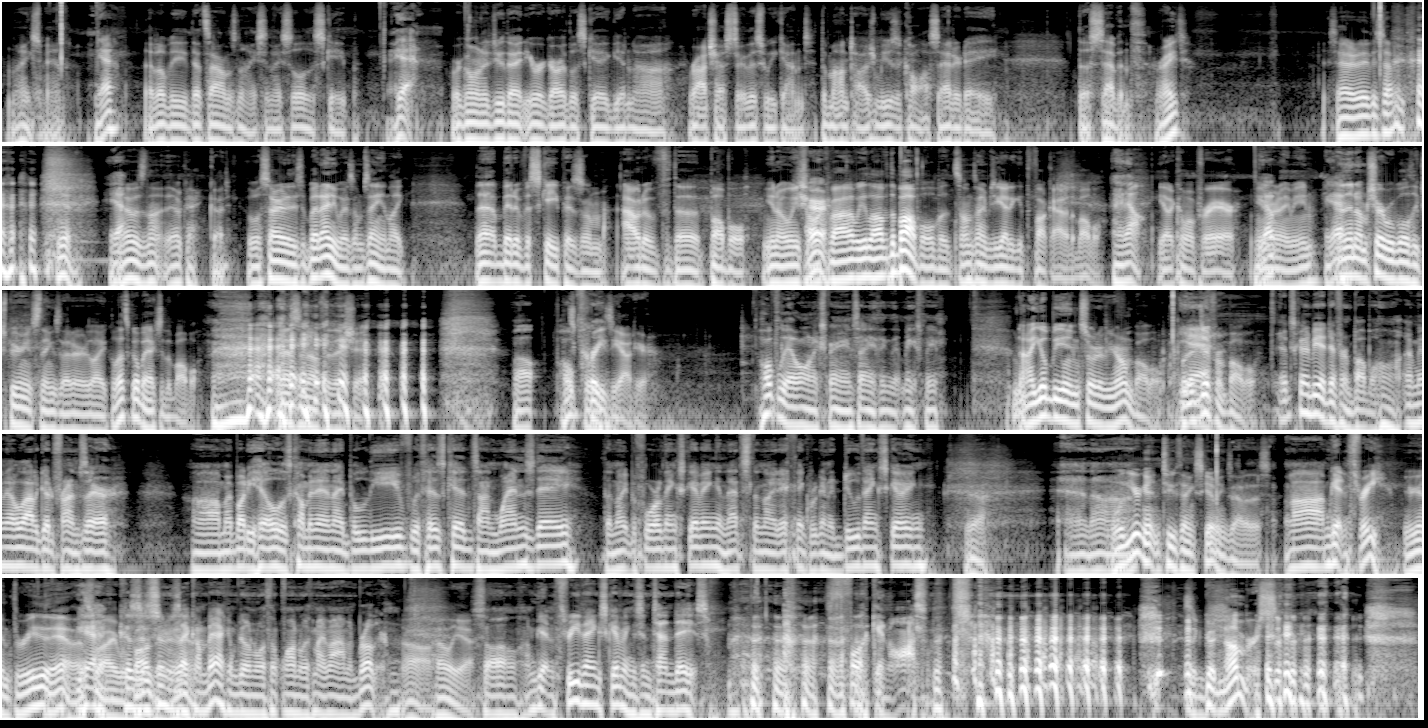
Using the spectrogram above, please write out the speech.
Nice, man. Yeah, That'll be that sounds nice, a nice little escape. yeah. We're going to do that irregardless gig in uh, Rochester this weekend, the Montage Music Hall, Saturday, the seventh, right? Saturday the seventh. yeah, Yeah. That was not okay. Good. Well, Saturday, but anyways, I'm saying like that bit of escapism out of the bubble. You know, we Sure. talk about we love the bubble, but sometimes you got to get the fuck out of the bubble. I know. You got to come up for air. You Yep. know what I mean? Yeah. And then I'm sure we'll both experience things that are like, let's go back to the bubble. That's enough of this shit. Well, It's crazy out here. hopefully I won't experience anything that makes me No, you'll be in sort of your own bubble, but a different bubble. It's going to be a different bubble. I'm going to have a lot of good friends there. Uh, my buddy Hill is coming in, I believe, with his kids on Wednesday, the night before Thanksgiving, and that's the night I think we're going to do Thanksgiving. Yeah. And uh, Well, you're getting two Thanksgivings out of this. uh, I'm getting three. You're getting three. Yeah, that's yeah, why because as soon as I come back, I'm doing with one with my mom and brother. Oh hell yeah! So I'm getting three Thanksgivings in ten days. Fucking awesome. Those are good numbers.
